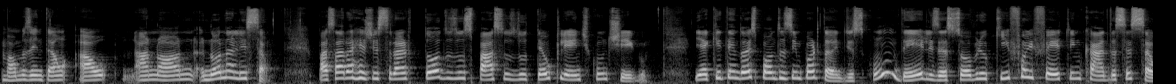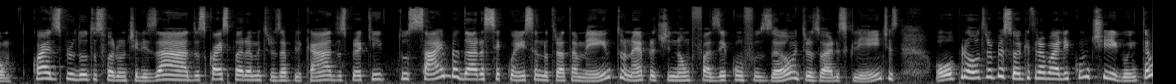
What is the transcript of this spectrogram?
Vamos então ao, à nona lição. Passar a registrar todos os passos do teu cliente contigo. E aqui tem dois pontos importantes. Um deles é sobre o que foi feito em cada sessão. Quais os produtos foram utilizados, quais parâmetros aplicados, para que tu saiba dar a sequência no tratamento, né, para te não fazer confusão entre os vários clientes, ou para outra pessoa que trabalhe contigo. Então,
